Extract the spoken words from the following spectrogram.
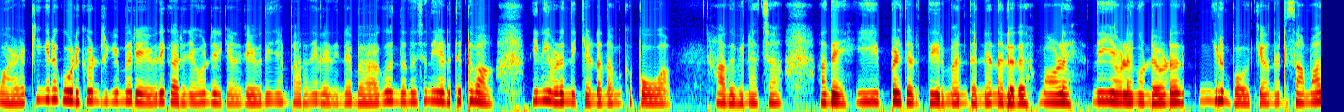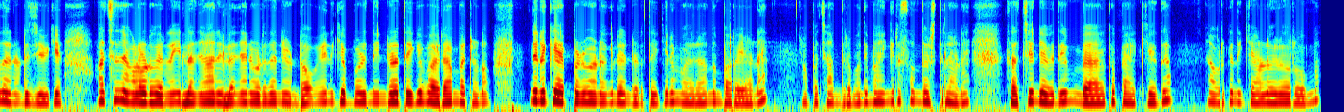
വഴക്കിങ്ങനെ കൂടിക്കൊണ്ടിരിക്കുമ്പോൾ രേവതി കരഞ്ഞുകൊണ്ടിരിക്കുകയാണ്. രേവതി ഞാൻ പറഞ്ഞില്ലേ നിന്റെ ബാഗും എന്താണെന്ന് വെച്ചാൽ നീ എടുത്തിട്ട് വാ. നീ ഇവിടെ നിൽക്കേണ്ട. നമുക്ക് പോവാം. അത് പിന്നെ അച്ഛാ അതെ ഈ ഇപ്പോഴത്തെ തീരുമാനം തന്നെ നല്ലത്. മോളെ നീ അവളെയും കൊണ്ട് എവിടെയെങ്കിലും പോയിക്കോ എന്നിട്ട് സമാധാനമായിട്ട് ജീവിക്കുക അച്ഛൻ ഞങ്ങളോട് വരണം ഇല്ല ഞാനില്ല ഞാൻ ഇവിടെ തന്നെ ഉണ്ടാവും. എനിക്കെപ്പോഴും നിന്റെ അടുത്തേക്ക് വരാൻ പറ്റണം. നിനക്ക് എപ്പോഴും വേണമെങ്കിലും എന്റെ അടുത്തേക്കിലും വരാമെന്നും പറയുകയാണേ അപ്പോൾ ചന്ദ്രമതി ഭയങ്കര സന്തോഷത്തിലാണ്. സച്ചിന്റെ അവധിയും ബാഗൊക്കെ പാക്ക് ചെയ്ത് അവർക്ക് നിൽക്കാനുള്ള ഒരു റൂം.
